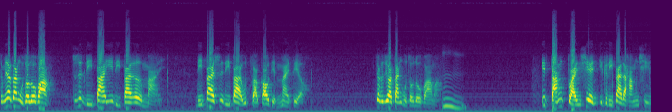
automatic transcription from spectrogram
什么叫单股周周发？就是礼拜一、礼拜二买，礼拜四、礼拜五找高点卖掉，这个就叫单股周周发嘛。嗯。一档短线一个礼拜的行情，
